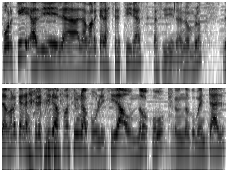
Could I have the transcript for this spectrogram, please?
porque ah, la, la marca de las tres tiras, casi la nombro, la marca de las tres tiras fue a hacer una publicidad, un docu, un documental,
